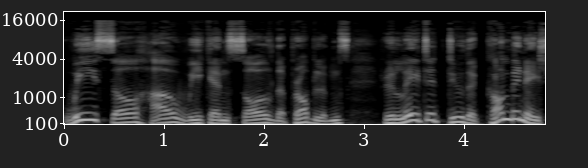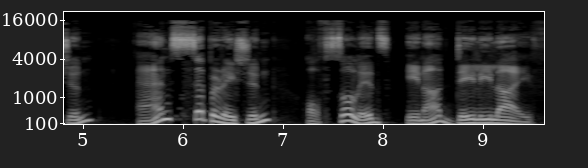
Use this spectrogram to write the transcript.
we saw how we can solve the problems related to the combination and separation of solids in our daily life.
